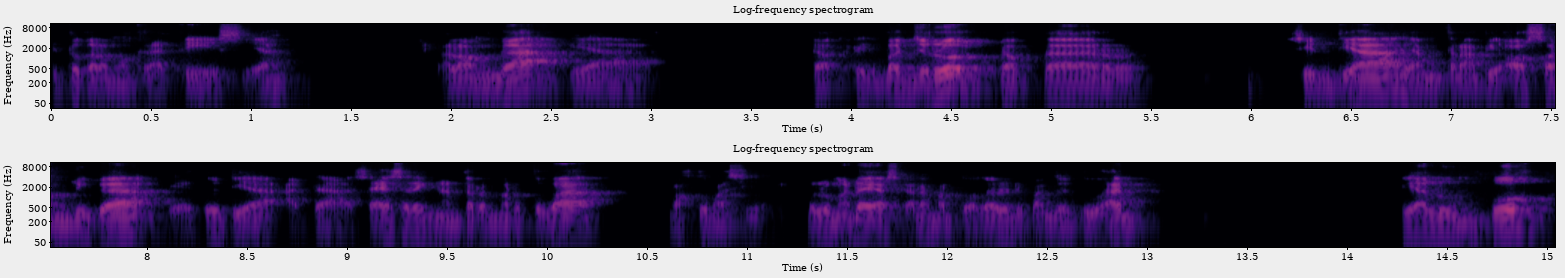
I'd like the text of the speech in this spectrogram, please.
Itu kalau mau gratis, ya. Kalau enggak, ya dokter kebun jeruk, dokter Cynthia yang terapi oson juga, yaitu dia ada. Saya sering ngantar mertua waktu masih belum ada ya sekarang mertua saya dipanggil Tuhan. Dia lumpuh,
